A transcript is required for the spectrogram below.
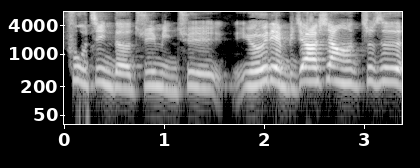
附近的居民去有一点比较像，就是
